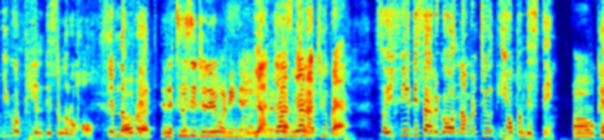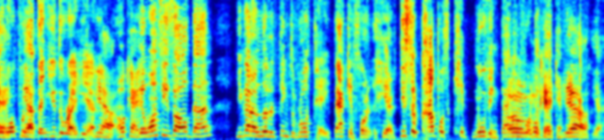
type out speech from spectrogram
You go pee in this little hole. Sit in the Okay, front. and it's easy to do. I mean, it- Yeah, it that, doesn't they're take- not too bad. So if you decide to go number two, you open this thing. Oh, okay. Then open yeah. up, then you do right here. Yeah. Okay. Then once it's all done, you got a little thing to rotate back and forth here. This will compost keep moving back and Oh, forth, okay. back and Yeah. Yeah.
